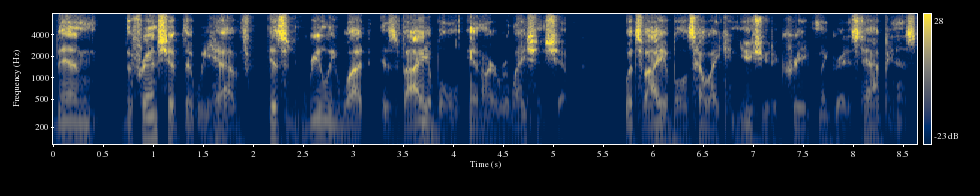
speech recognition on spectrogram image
then the friendship that we have isn't really what is valuable in our relationship. What's valuable is how I can use you to create my greatest happiness.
